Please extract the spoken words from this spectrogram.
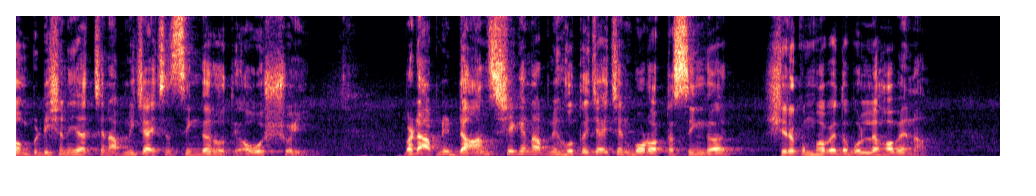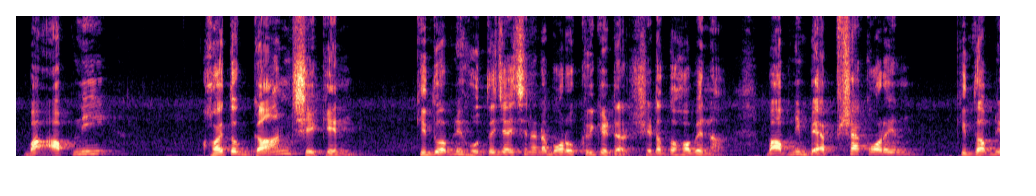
কম্পিটিশনে যাচ্ছেন, আপনি চাইছেন সিঙ্গার হতে, অবশ্যই। বাট আপনি ডান্স শেখেন, আপনি হতে চাইছেন বড় একটা সিঙ্গার সেরকমভাবে তো বললে হবে না। বা আপনি হয়তো গান শেখেন, কিন্তু আপনি হতে চাইছেন একটা বড় ক্রিকেটার সেটা তো হবে না। বা আপনি ব্যবসা করেন কিন্তু আপনি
